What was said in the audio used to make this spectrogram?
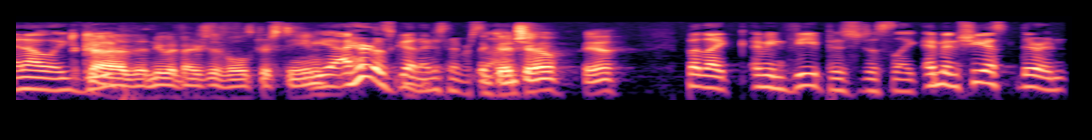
and now like Uh, the New Adventures of Old Christine. yeah, I heard it was good. I just never It's saw a good it. show. Yeah. But like, I mean, Veep is just like, I mean, she has there.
